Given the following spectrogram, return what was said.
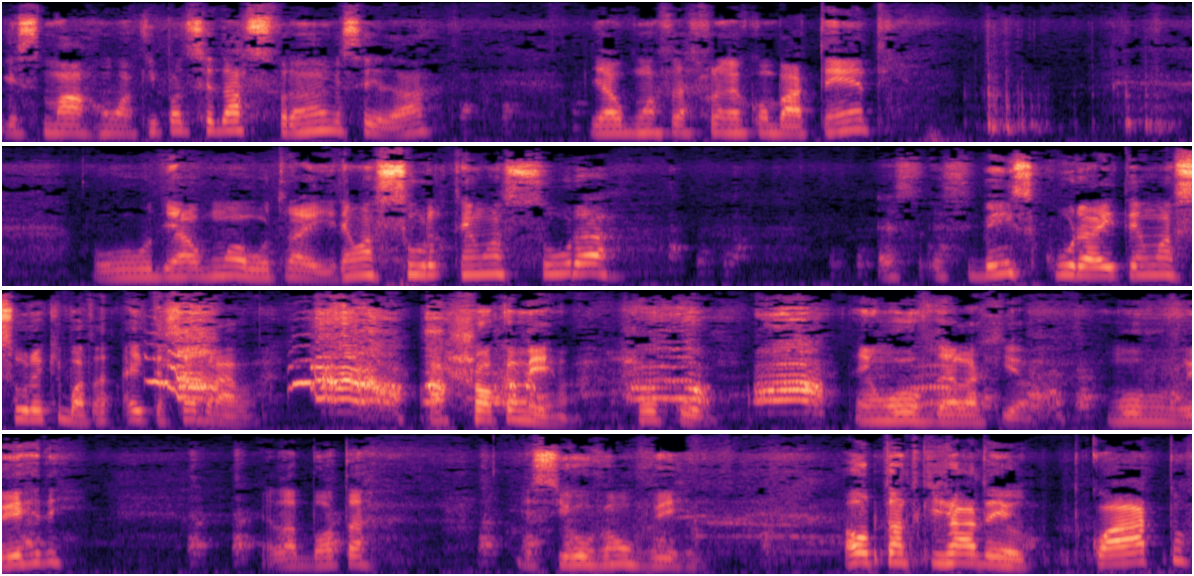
Esse marrom aqui pode ser das frangas, sei lá. De alguma das frangas combatente. Ou de alguma outra aí. Tem uma sura... Tem uma sura... Esse, esse bem escuro aí tem uma sura que bota. Eita, essa é brava. Tá choca mesmo. Chocou. Tem um ovo dela aqui, ó. Um ovo verde ela bota esse ovão verde. Olha o tanto que já deu. 4,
